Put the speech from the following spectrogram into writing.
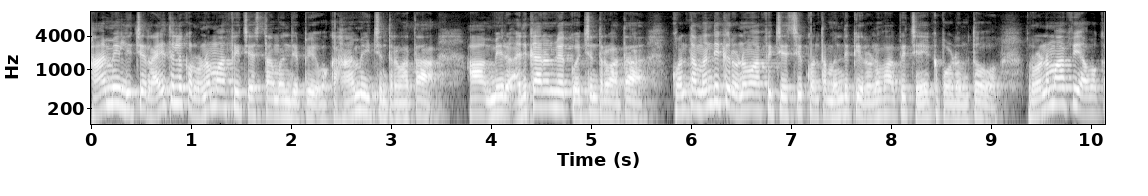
హామీలు ఇచ్చి రైతులకు రుణమాఫీ చేస్తామని చెప్పి ఒక హామీ ఇచ్చిన తర్వాత ఆ మీరు అధికారంలోకి వచ్చిన తర్వాత కొంతమందికి రుణమాఫీ చేసి కొంతమందికి రుణమాఫీ చేయకపోవడంతో రుణమాఫీ అవ్వక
